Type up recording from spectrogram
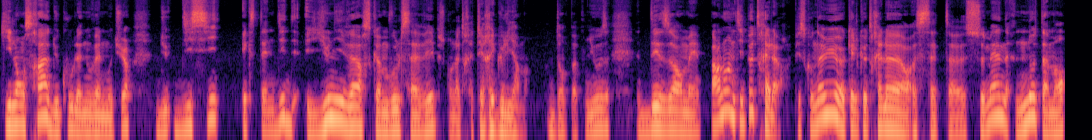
qui lancera du coup la nouvelle mouture du DC Extended Universe, comme vous le savez, puisqu'on l'a traité régulièrement dans Pop News. Désormais, parlons un petit peu trailer, puisqu'on a eu euh, quelques trailers cette euh, semaine, notamment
